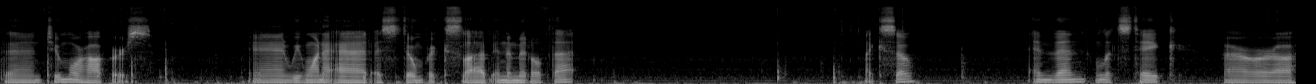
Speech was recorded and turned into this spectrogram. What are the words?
then two more hoppers. And we want to add a stone brick slab in the middle of that. Like so. And then let's take our uh,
